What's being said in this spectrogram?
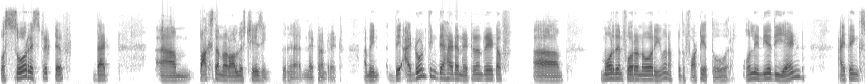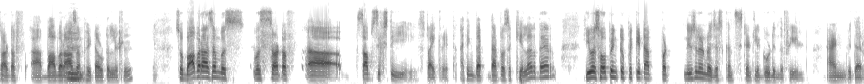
was so restrictive that um, Pakistan were always chasing the net run rate. I mean, they I don't think they had a net run rate of uh, more than four and over even up to the 40th over. Only near the end, I think sort of uh, Babar Azam hit out a little. So Babar Azam was was sort of uh, sub 60 strike rate. I think that that was a killer there. He was hoping to pick it up, but New Zealand was just consistently good in the field and with their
